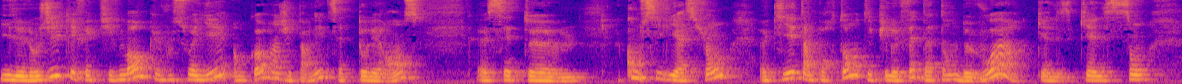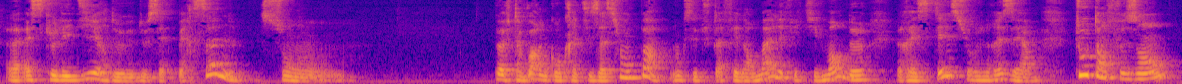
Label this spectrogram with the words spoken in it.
il est logique effectivement que vous soyez, encore, hein, j'ai parlé de cette tolérance, euh, cette euh, conciliation euh, qui est importante, et puis le fait d'attendre de voir quels, sont, est-ce que les dires de, cette personne sont, peuvent avoir une concrétisation ou pas. Donc c'est tout à fait normal, effectivement, de rester sur une réserve, tout en faisant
